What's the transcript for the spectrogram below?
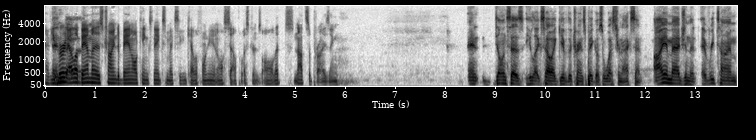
Have you and, heard uh, Alabama is trying to ban all king snakes, Mexican, California, and all southwesterns? All that's not surprising. And Dylan says he likes how I give the Trans-Pecos a Western accent. I imagine that every time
